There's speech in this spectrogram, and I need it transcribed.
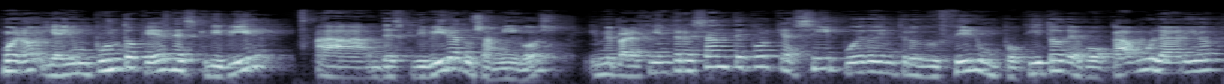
Bueno, y hay un punto que es describir a describir a tus amigos. Y me pareció interesante porque así puedo introducir un poquito de vocabulario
